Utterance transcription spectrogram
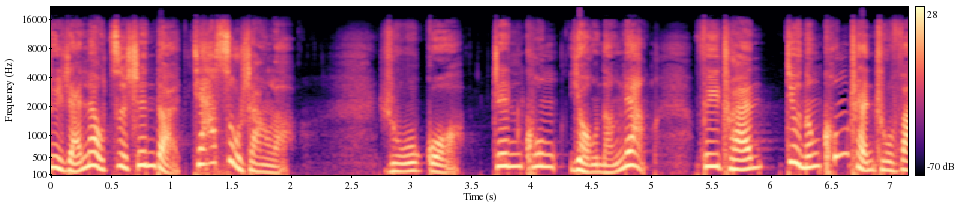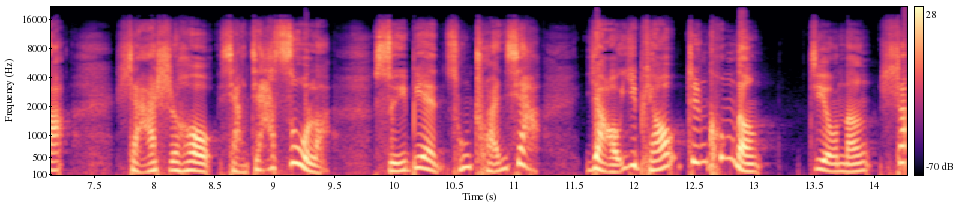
对燃料自身的加速上了。如果真空有能量，飞船就能空船出发，啥时候想加速了，随便从船下舀一瓢真空能，就能烧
